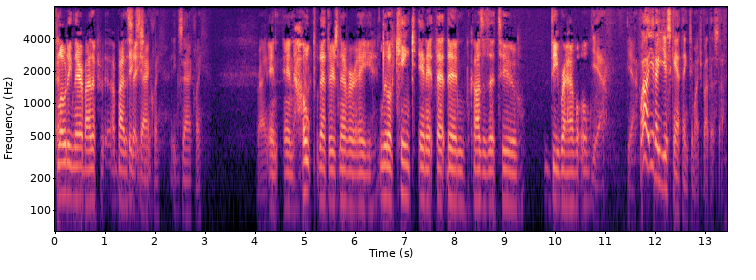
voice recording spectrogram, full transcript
floating there by the by the station. exactly, exactly, right. And and hope that there's never a little kink in it that then causes it to deravel. yeah, yeah. Well, you know, you just can't think too much about this stuff.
